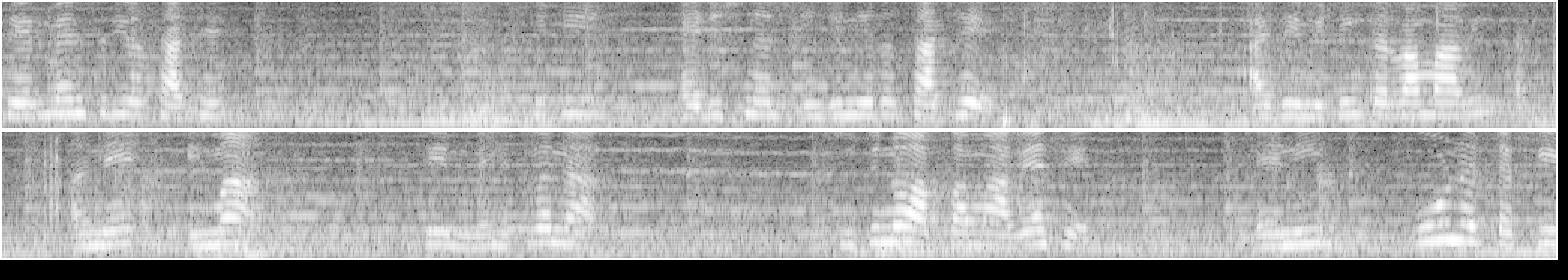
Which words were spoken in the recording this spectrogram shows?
ચેરમેનશ્રીઓ સાથે, સિટી એડિશનલ એન્જિનિયરો સાથે આજે મિટિંગ કરવામાં આવી અને એમાં જે મહત્ત્વના સૂચનો આપવામાં આવ્યા છે, એની પૂર્ણ તકે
